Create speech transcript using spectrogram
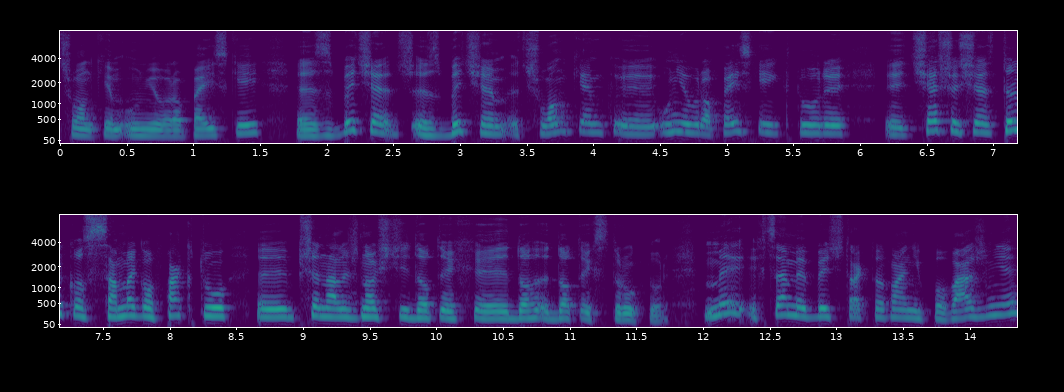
członkiem Unii Europejskiej z, bycie, z byciem członkiem Unii Europejskiej, który cieszy się tylko z samego faktu y, przynależności do tych, y, do, do tych struktur. My chcemy być traktowani poważnie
